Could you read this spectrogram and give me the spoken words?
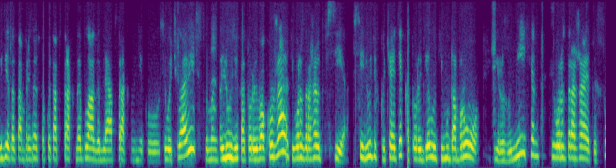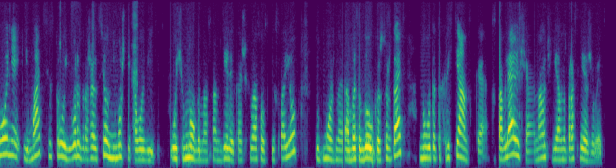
где-то там признает какое-то абстрактное благо для абстрактного некого всего человечества, но люди, которые его окружают, его раздражают все. Все люди, включая тех, которые делают ему добро. И Разумихин его раздражает, и Соня, и мать с его раздражают все, он не может никого видеть. Очень много, на самом деле, конечно, философских слоев, тут можно об этом долго рассуждать, но вот эта христианская составляющая, она очень явно прослеживается.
